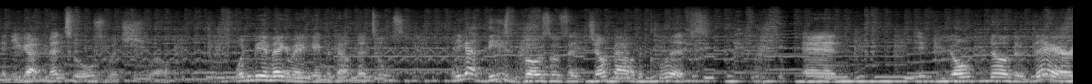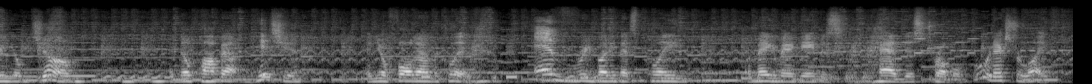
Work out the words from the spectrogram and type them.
And you got Metools, which, well, wouldn't be a Mega Man game without Metools. And you got these bozos that jump out of the cliffs, and if you don't know they're there, you'll jump, and they'll pop out and hit you, and you'll fall down the cliff. Everybody that's played a Mega Man game has had this trouble. Ooh, an extra life.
